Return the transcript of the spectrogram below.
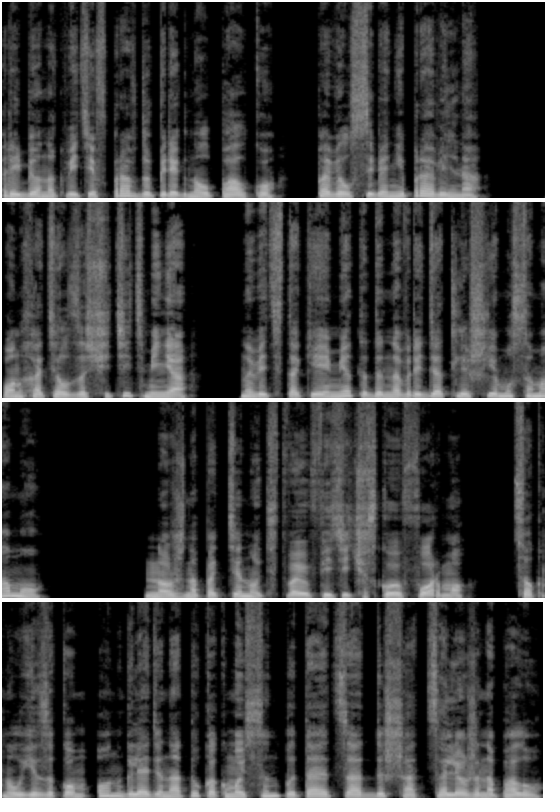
Ребенок ведь и вправду перегнул палку, повел себя неправильно. Он хотел защитить меня, но ведь такие методы навредят лишь ему самому. «Нужно подтянуть твою физическую форму», — цокнул языком он, глядя на то, как мой сын пытается отдышаться, лежа на полу.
